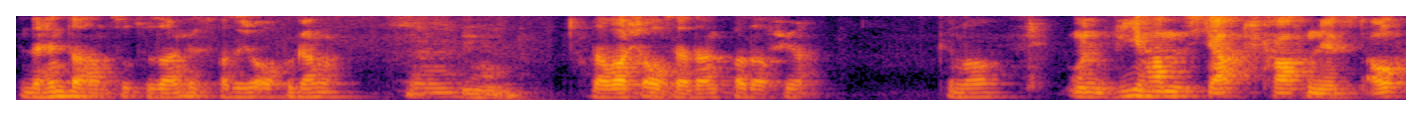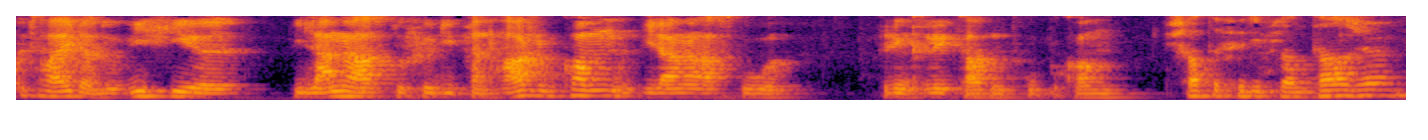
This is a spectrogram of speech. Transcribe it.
in der Hinterhand sozusagen ist, was ich auch begangen. Mhm. Da war ich auch sehr dankbar dafür. Genau. Und wie haben sich die Haftstrafen jetzt aufgeteilt? Also wie viel, wie lange hast du für die Plantage bekommen und wie lange hast du für den Kreditkartenbetrug bekommen? Ich hatte für die Plantage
